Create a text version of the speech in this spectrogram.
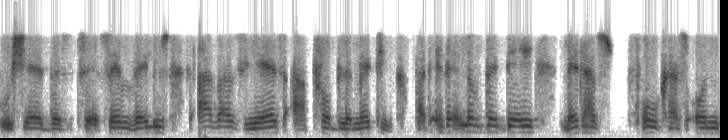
who share the same values. Others, yes, are problematic. But at the end of the day, let us focus on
